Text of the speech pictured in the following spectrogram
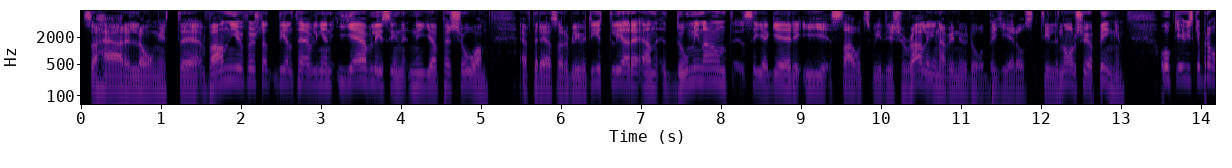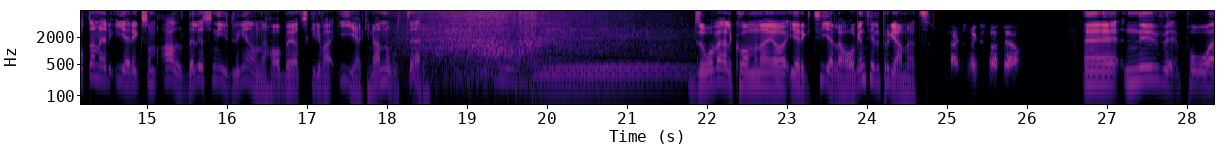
så här långt. Eh, vann ju första deltävlingen i Gävle i sin nya person. Efter det så har det blivit ytterligare en dominant seger i South Swedish Rally när vi nu då beger oss till Norrköping. Och vi ska prata med Erik som alldeles nyligen har börjat skriva egna noter. Då välkomnar jag Erik Telehagen till programmet. Tack så mycket Sebastian. Eh, nu på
